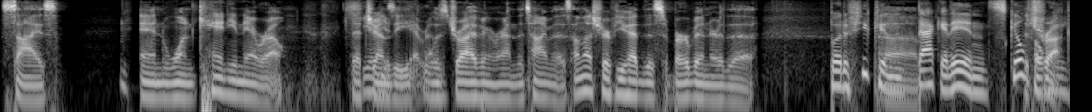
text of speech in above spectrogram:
size and one Canyonero that Jonesy Canyonero. was driving around the time of this. I'm not sure if you had the Suburban or the. But if you can Um, back it in skillfully, truck.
